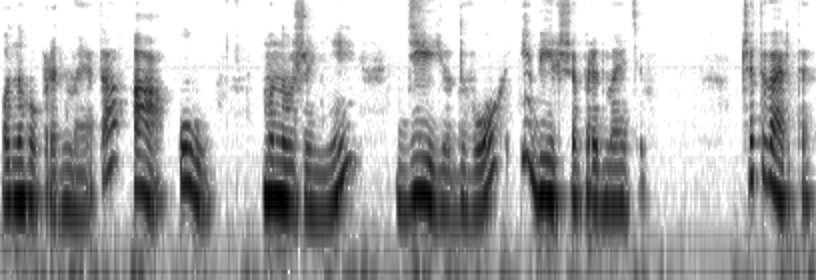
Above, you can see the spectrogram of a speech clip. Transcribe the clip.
одного предмета, а у множині дію двох і більше предметів. Четверте,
